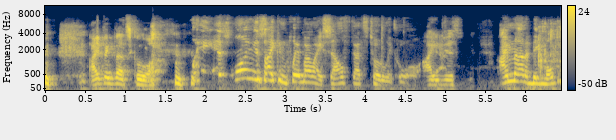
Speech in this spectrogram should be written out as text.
I think that's cool. As long as I can play by myself, that's totally cool. I Yeah. just, I'm not a big multi,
